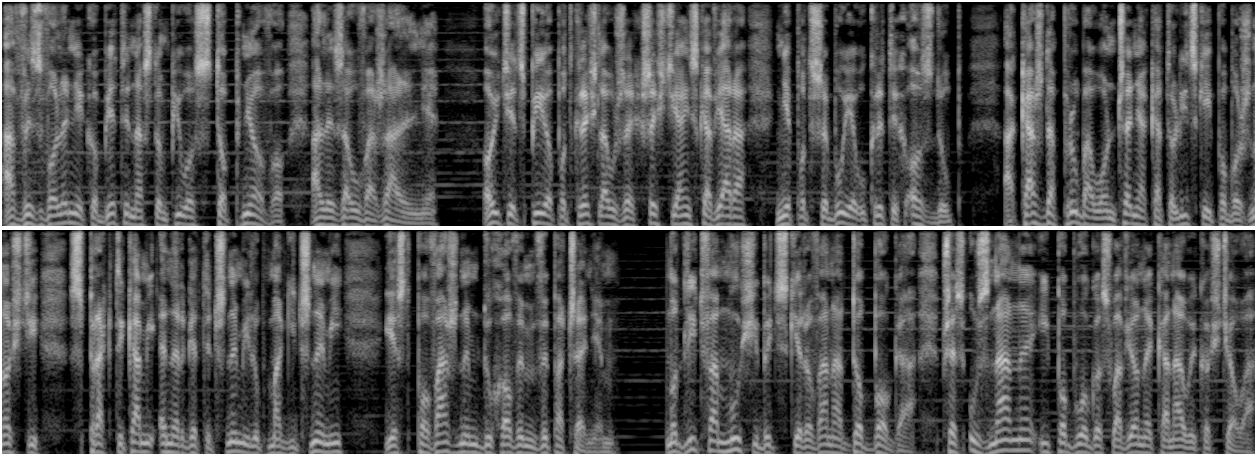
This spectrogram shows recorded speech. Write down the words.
a wyzwolenie kobiety nastąpiło stopniowo, ale zauważalnie. Ojciec Pio podkreślał, że chrześcijańska wiara nie potrzebuje ukrytych ozdób, a każda próba łączenia katolickiej pobożności z praktykami energetycznymi lub magicznymi jest poważnym duchowym wypaczeniem. Modlitwa musi być skierowana do Boga przez uznane i pobłogosławione kanały Kościoła.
